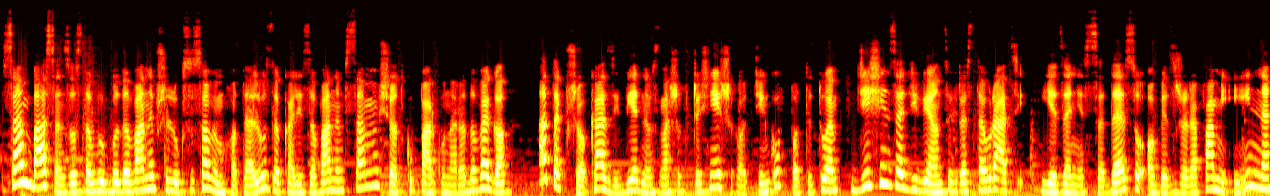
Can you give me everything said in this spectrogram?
Sam basen został wybudowany przy luksusowym hotelu zlokalizowanym w samym środku Parku Narodowego, a tak przy okazji w jednym z naszych wcześniejszych odcinków pod tytułem 10 zadziwiających restauracji, jedzenie z sedesu, obiad z żyrafami i inne,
